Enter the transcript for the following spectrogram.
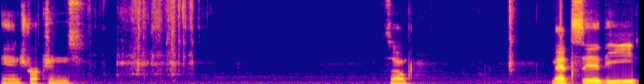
instructions. So that's uh, the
